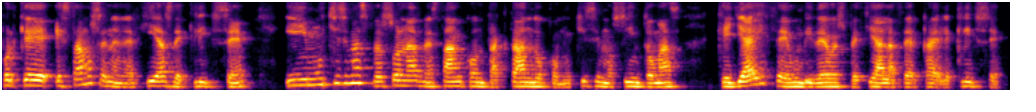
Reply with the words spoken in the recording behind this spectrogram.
porque estamos en energías de eclipse y muchísimas personas me están contactando con muchísimos síntomas que ya hice un video especial acerca del eclipse,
